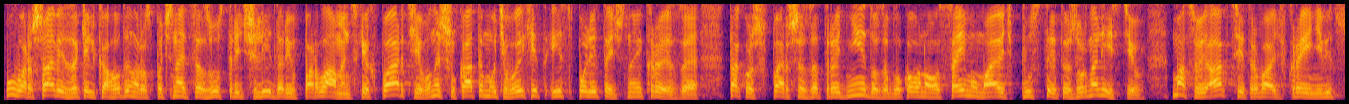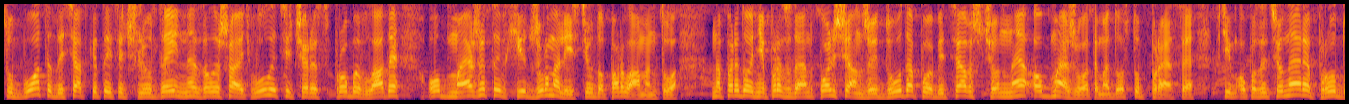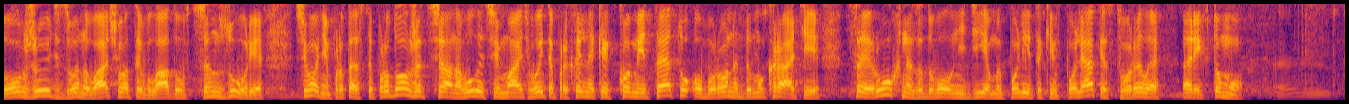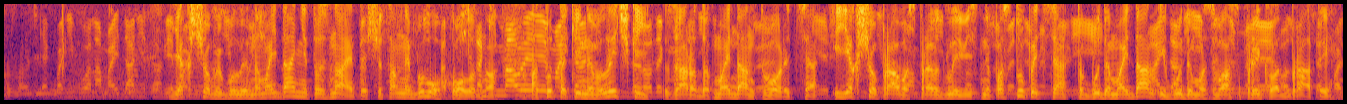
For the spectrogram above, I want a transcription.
У Варшаві за кілька годин розпочнеться зустріч лідерів парламентських партій. Вони шукатимуть вихід із політичної кризи. Також вперше за три дні до заблокованого сейму мають пустити журналістів. Масові акції тривають в країні від суботи. Десятки тисяч людей не залишають вулиці через спроби влади обмежити вхід журналістів до парламенту. Напередодні президент Польщі Анджей Дуда пообіцяв, що не обмежуватиме доступ преси. Втім, опозиціонери продовжують звинувачувати владу в цензурі. Сьогодні протести продовжаться. На вулиці мають вийти прихильники комітету оборони демократії. Цей рух, незадоволені діями політиків поляки, створили рік тому. Якщо ви були на майдані, то знаєте, що там не було холодно. А тут такий невеличкий зародок майдан твориться. І якщо право справедливість не поступиться, то буде майдан, і будемо з вас приклад брати.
